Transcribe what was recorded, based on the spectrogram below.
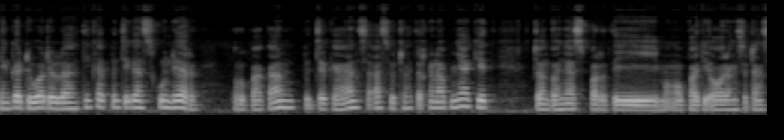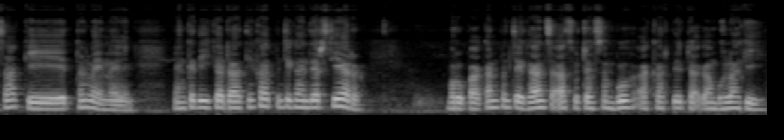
Yang kedua adalah tingkat pencegahan sekunder, merupakan pencegahan saat sudah terkena penyakit, contohnya seperti mengobati orang yang sedang sakit, dan lain-lain. Yang ketiga adalah tingkat pencegahan tersier, merupakan pencegahan saat sudah sembuh agar tidak kambuh lagi.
